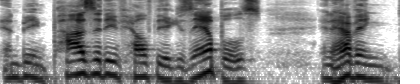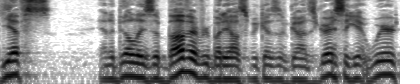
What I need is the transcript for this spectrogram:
and being positive, healthy examples and having gifts and abilities above everybody else because of God's grace, they get weird,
